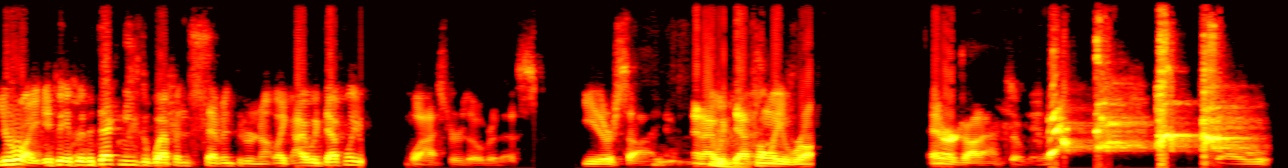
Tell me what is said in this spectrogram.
you're right. If, if the deck needs a weapon seven through nine, like I would definitely run blasters over this either side, and I would Mhm. definitely run Energon Axe over this. So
